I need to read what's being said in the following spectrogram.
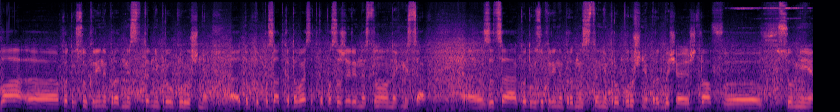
2 е, Кодексу України про адміністративні правопорушення, Е, тобто посадка та висадка пасажирів в невстановлених місцях. Е, За це Кодекс України про адміністративні правопорушення передбачає штраф е, в сумі е,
